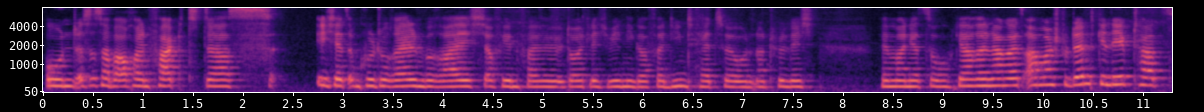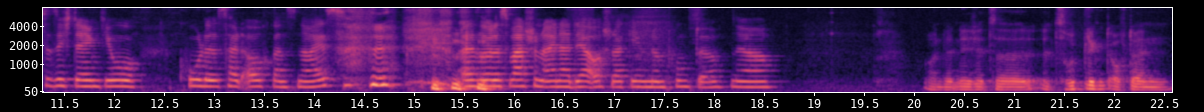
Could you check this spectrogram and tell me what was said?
und es ist aber auch ein Fakt, dass ich jetzt im kulturellen Bereich auf jeden Fall deutlich weniger verdient hätte und natürlich, wenn man jetzt so jahrelang als armer Student gelebt hat, sich denkt, jo, Kohle ist halt auch ganz nice. also das war schon einer der ausschlaggebenden Punkte, ja. Und wenn ich jetzt äh, zurückblickend auf dein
